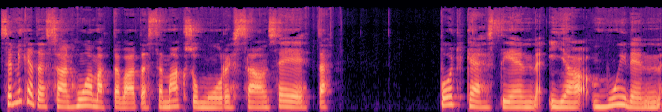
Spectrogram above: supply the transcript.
Se, mikä tässä on huomattavaa tässä maksumuurissa, on se, että podcastien ja muiden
